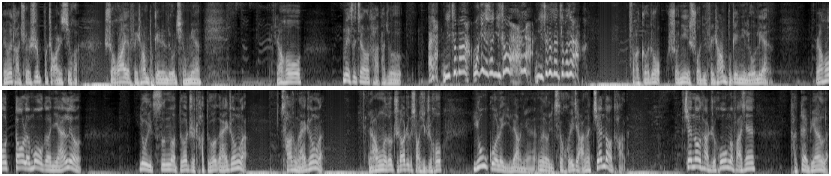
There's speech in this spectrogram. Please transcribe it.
因为他确实不招人喜欢，说话也非常不给人留情面，然后每次见到他，他就，哎，你怎么？我跟你说，你这玩意儿，你这个人怎么着？啊，各种说你说的非常不给你留脸，然后到了某个年龄。有一次，我得知他得癌症了，查出癌症了，然后我就知道这个消息之后，又过了一两年，我有一次回家，我见到他了。见到他之后，我发现他改变了。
